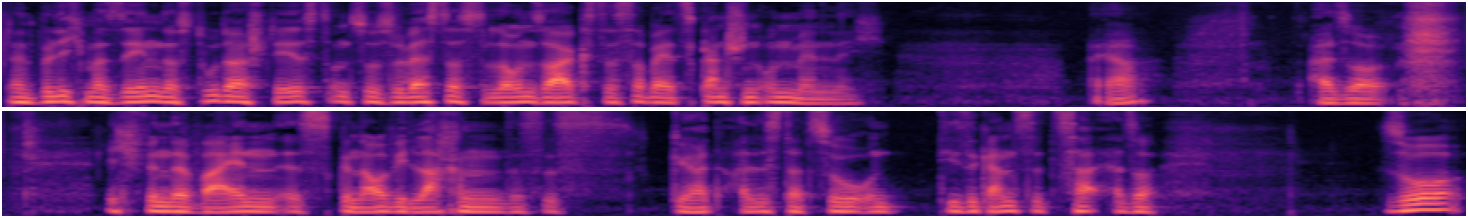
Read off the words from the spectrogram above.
dann will ich mal sehen, dass du da stehst und zu Sylvester Stallone sagst, das ist aber jetzt ganz schön unmännlich. Ja, also ich finde, Weinen ist genau wie Lachen, das ist, gehört alles dazu. Und diese ganze Zeit, also so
